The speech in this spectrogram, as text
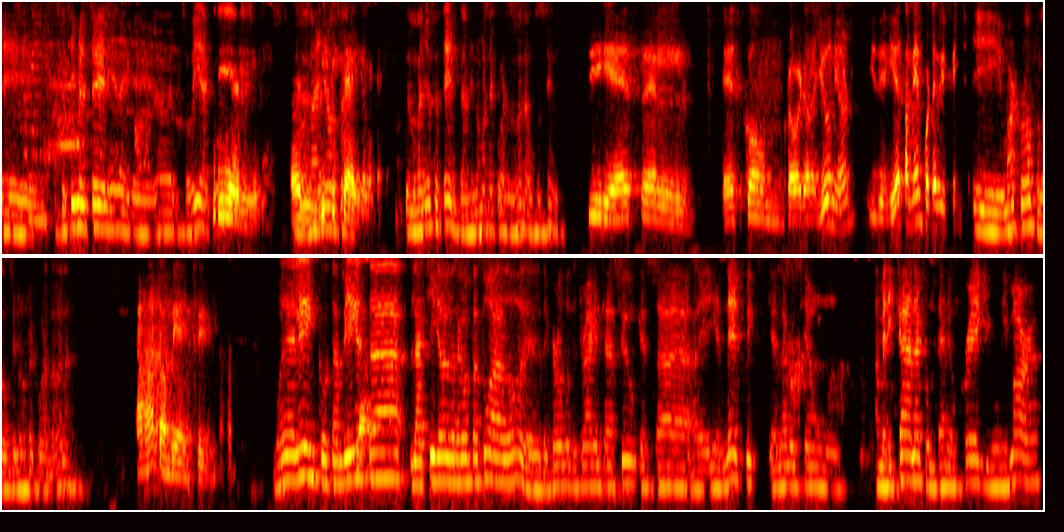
eh, asesino en serie de, del Zodiac. Sí, el, de, los años, de los años 70, si no me recuerdo, ¿verdad? 60. Sí, es el es con Robert Downey Jr. y dirigida también por David Fincher. Y Mark Ruffalo, si no recuerdo, ¿verdad? Ajá, también, sí. Buen elenco. También está La chica del dragón tatuado, The Girl with the Dragon Tattoo, que está ahí en Netflix, que es la versión americana con Daniel Craig y Rooney Mara.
